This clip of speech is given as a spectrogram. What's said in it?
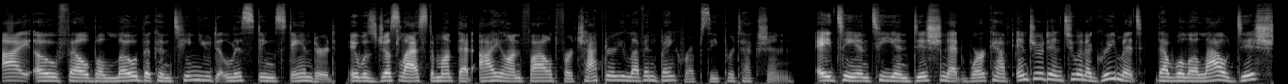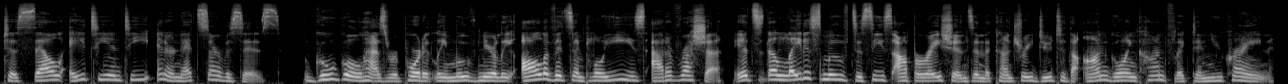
IO fell below the continued listing standard. It was just last month that Ion filed for Chapter 11 bankruptcy protection. AT&T and Dish Network have entered into an agreement that will allow Dish to sell AT&T internet services. Google has reportedly moved nearly all of its employees out of Russia. It's the latest move to cease operations in the country due to the ongoing conflict in Ukraine.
